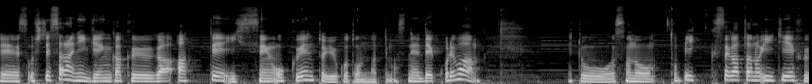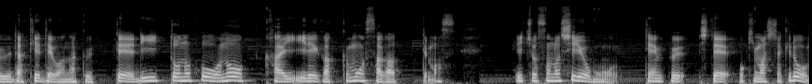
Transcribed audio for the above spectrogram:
で、そしてさらに減額があって1000億円ということになってますね。で、これは、えっと、そのトピックス型の ETF だけではなくって、リートの方の買い入れ額も下がってます。一応その資料も添付しておきましたけど、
